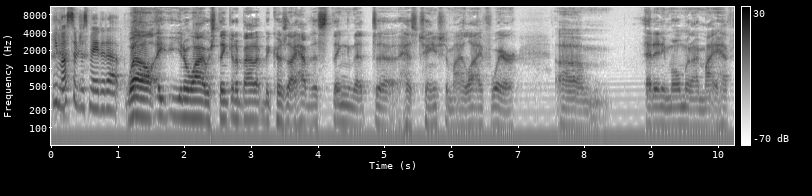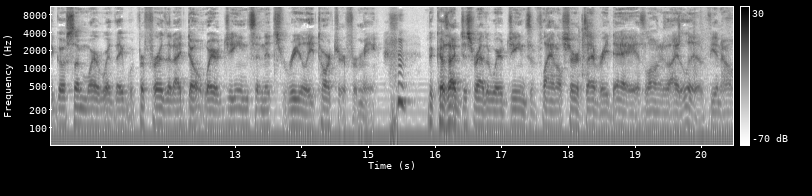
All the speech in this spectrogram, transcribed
you must have just made it up. Well, you know why I was thinking about it because I have this thing that uh, has changed in my life where um, at any moment I might have to go somewhere where they would prefer that I don't wear jeans, and it's really torture for me because I'd just rather wear jeans and flannel shirts every day as long as I live, you know,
